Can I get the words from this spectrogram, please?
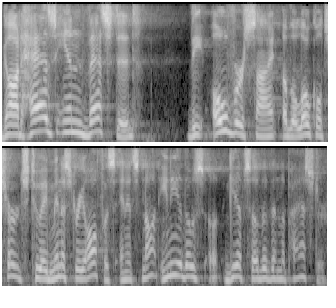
God has invested the oversight of the local church to a ministry office, and it's not any of those uh, gifts other than the pastor.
